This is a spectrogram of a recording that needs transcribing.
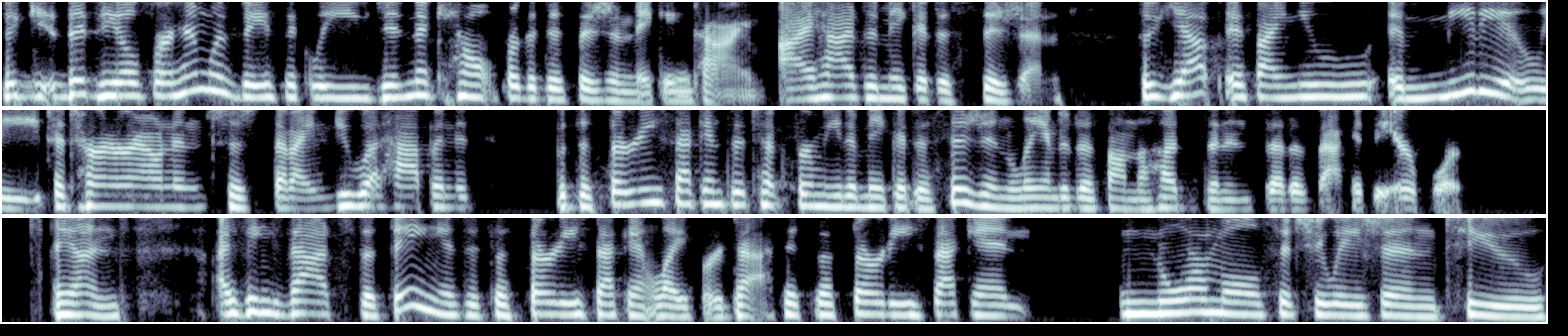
The, the deal for him was basically you didn't account for the decision making time. I had to make a decision. So yep if i knew immediately to turn around and just that i knew what happened but the 30 seconds it took for me to make a decision landed us on the hudson instead of back at the airport. And i think that's the thing is it's a 30 second life or death. It's a 30 second normal situation to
